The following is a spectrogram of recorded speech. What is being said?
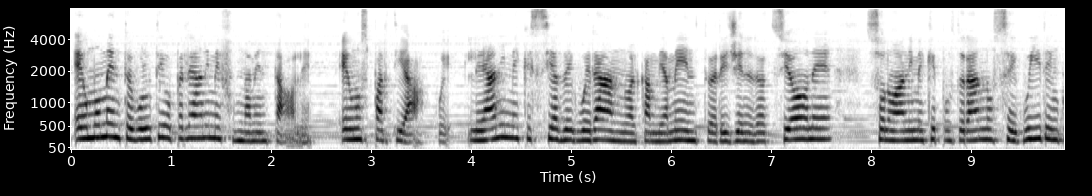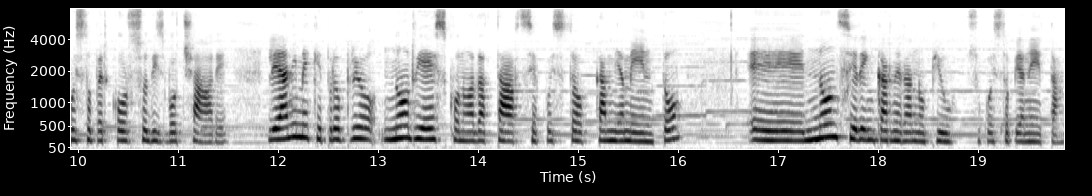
È un momento evolutivo per le anime fondamentale, è uno spartiacque. Le anime che si adegueranno al cambiamento e rigenerazione sono anime che potranno seguire in questo percorso di sbocciare. Le anime che proprio non riescono ad adattarsi a questo cambiamento eh, non si reincarneranno più su questo pianeta,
